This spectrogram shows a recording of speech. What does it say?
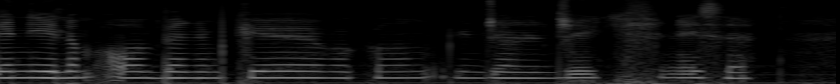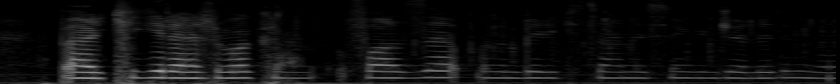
deneyelim ama benimki bakalım güncellenecek. Neyse. Belki girer. Bakın fazla yapmanın bir iki tanesini güncelledim de.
